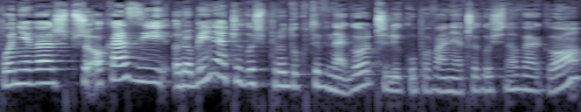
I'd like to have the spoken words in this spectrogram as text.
ponieważ przy okazji robienia czegoś produktywnego, czyli kupowania czegoś nowego,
